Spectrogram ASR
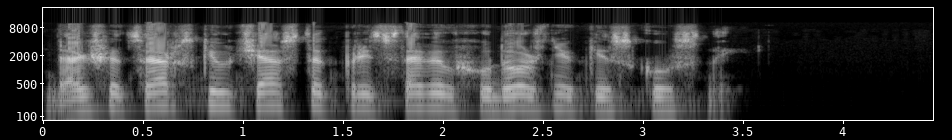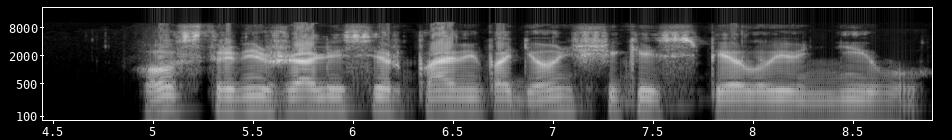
Дальше царский участок представил художник искусный. Острыми жали серпами паденщики спелую ниву.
